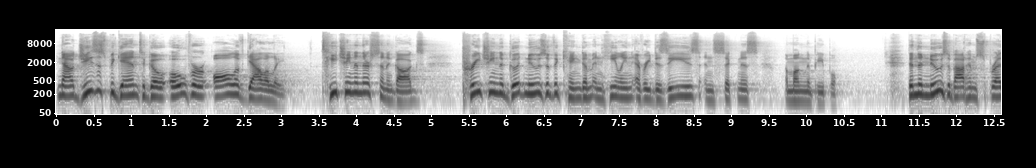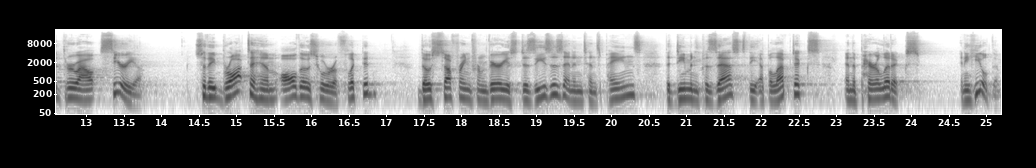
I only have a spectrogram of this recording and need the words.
Now, Jesus began to go over all of Galilee, teaching in their synagogues, preaching the good news of the kingdom, and healing every disease and sickness among the people. Then the news about him spread throughout Syria. So they brought to him all those who were afflicted, those suffering from various diseases and intense pains, the demon possessed, the epileptics, and the paralytics, and he healed them.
